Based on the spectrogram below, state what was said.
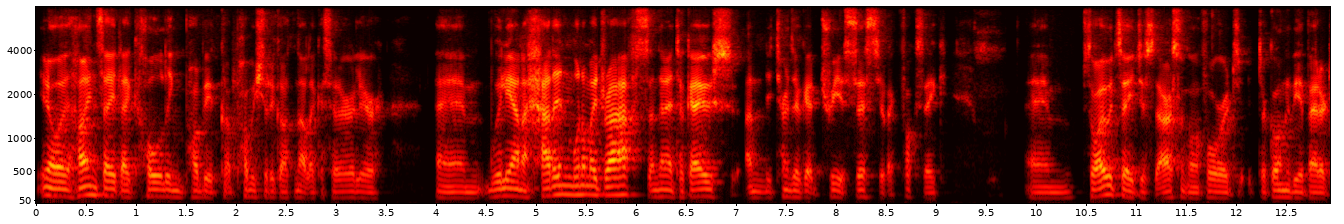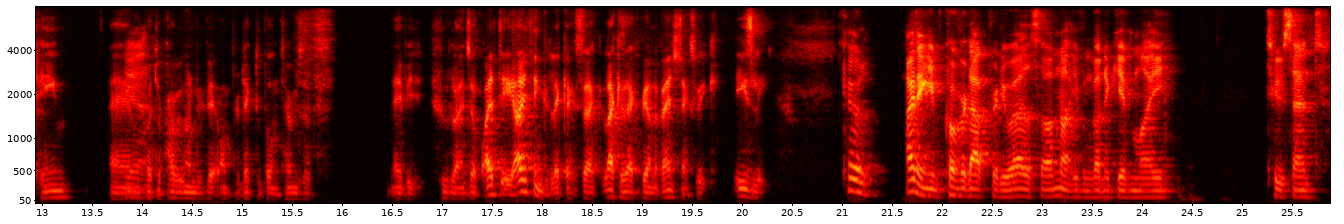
you know, in hindsight, like Holding probably probably should have gotten that. Like I said earlier, um, Willian I had in one of my drafts, and then I took out, and it turns out I get three assists. You're like fuck's sake. Um, so I would say just Arsenal going forward, they're going to be a better team. Um, Yeah. But they're probably going to be a bit unpredictable in terms of maybe who lines up. I think I think Lacazette Lacazette could be on the bench next week easily. Cool. I think you've covered that pretty well, so I'm not even going to give my two cent.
